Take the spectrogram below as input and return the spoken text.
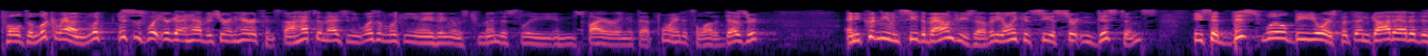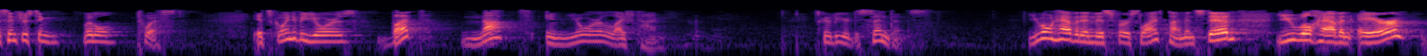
told to look around. Look, this is what you're going to have as your inheritance. Now, I have to imagine he wasn't looking at anything that was tremendously inspiring at that point. It's a lot of desert. And he couldn't even see the boundaries of it. He only could see a certain distance. He said, This will be yours. But then God added this interesting little twist. It's going to be yours, but not in your lifetime. It's going to be your descendants. You won't have it in this first lifetime. Instead, you will have an heir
